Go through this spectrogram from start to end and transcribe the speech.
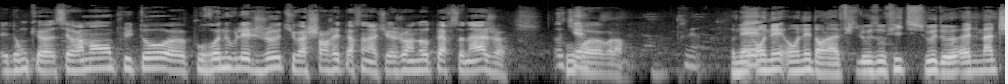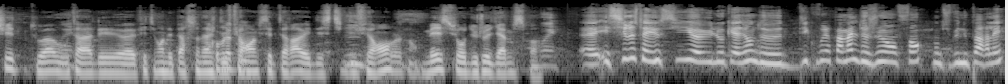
Et donc euh, c'est vraiment plutôt euh, pour renouveler le jeu, tu vas changer de personnage, tu vas jouer un autre personnage Ok, pour euh, voilà. très bien. On est, Et- on est, on est dans la philosophie, tu veux, de Unmatched, tu vois, où Ouais. tu as des, euh, effectivement des personnages différents, etc., avec des styles Mm. différents, mais sur du jeu Yams, quoi. Ouais. Euh, et Cyrus, tu as aussi euh, eu l'occasion de découvrir pas mal de jeux enfants dont tu veux nous parler?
